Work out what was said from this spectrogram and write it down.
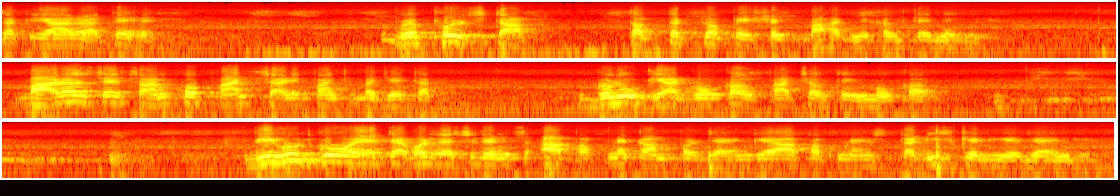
तक यहाँ रहते हैं, वो फुल स्टाफ तब तक तो पेशेंट बाहर निकलते नहीं है। बारह से शाम को पाँच, साढ़े पाँच बजे तक गुरु गया गोकल पाचलते मोकल we would go at ever residence आप अपने काम पर जाएँगे, आप अपने स्टडीज़ के लिए जाएँगे।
